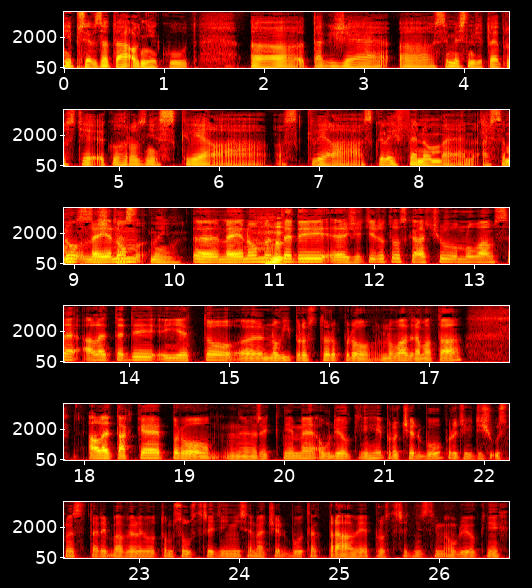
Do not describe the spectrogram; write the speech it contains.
je převzatá od někud, uh, takže uh, si myslím, že to je prostě jako hrozně skvělá, skvělá, skvělý fenomén a jsem no, moc nejenom, šťastný. Eh, nejenom tedy, že ti do toho skáču, omlouvám se, ale tedy je to nový prostor pro nová dramata, ale také pro, řekněme, audioknihy, pro četbu, protože když už jsme se tady bavili o tom soustředění se na četbu, tak právě prostřednictvím audioknih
